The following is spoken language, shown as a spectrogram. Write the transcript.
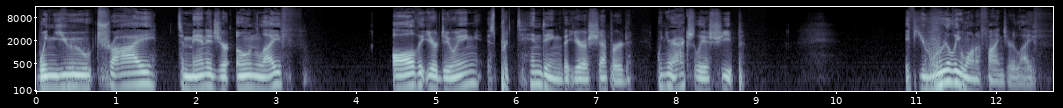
When you try to manage your own life, all that you're doing is pretending that you're a shepherd when you're actually a sheep. If you really want to find your life,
